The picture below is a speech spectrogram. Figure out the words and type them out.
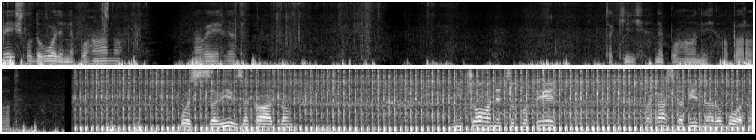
Вийшло доволі непогано на вигляд. Такий непоганий апарат. Ось завів за кадром нічого не цокотить. Така стабільна робота.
